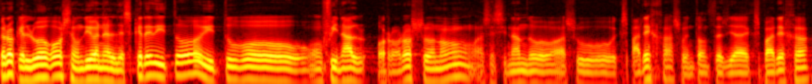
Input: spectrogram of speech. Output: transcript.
Pero que luego se hundió en el descrédito y tuvo un final horroroso, ¿no? asesinando a su expareja, su entonces ya expareja,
